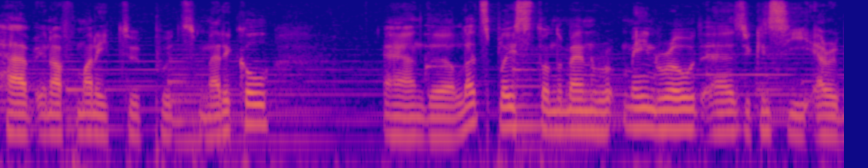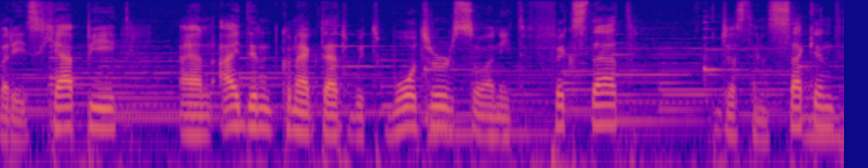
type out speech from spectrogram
have enough money to put medical. And uh, let's place it on the main, main road. As you can see everybody is happy. And I didn't connect that with water so I need to fix that just in a second.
